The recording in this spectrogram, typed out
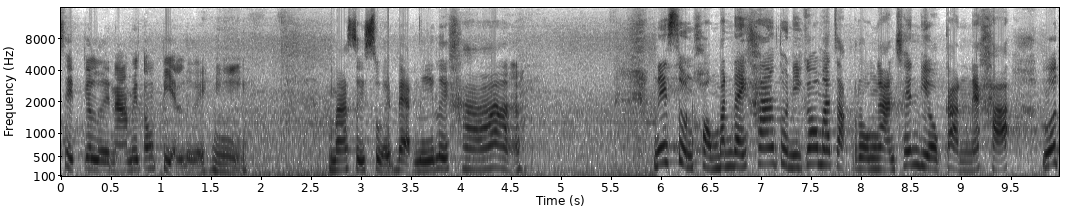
เซ็ตกันเลยนะไม่ต้องเปลี่ยนเลยนี่มาสวยๆแบบนี้เลยค่ะ ในส่วนของบันไดข้างตัวนี้ก็มาจากโรงงานเช่นเดียวกันนะคะ รถ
